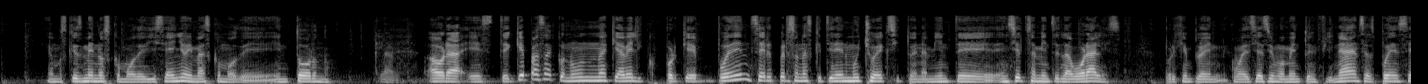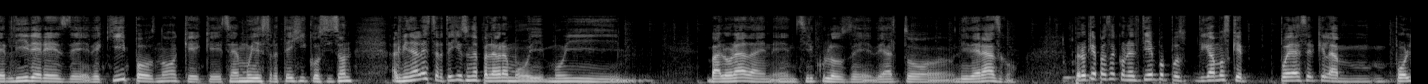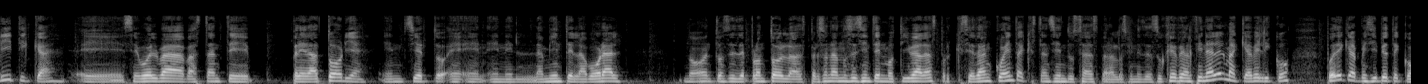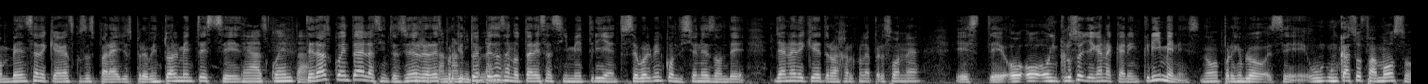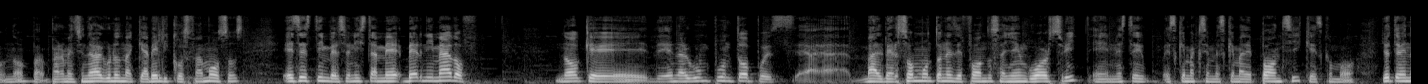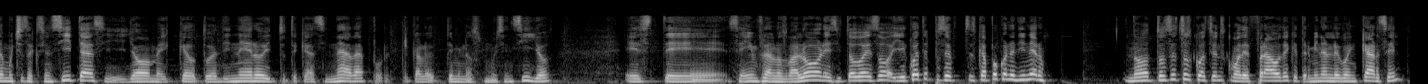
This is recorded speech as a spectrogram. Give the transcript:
Digamos que es menos como de diseño y más como de entorno. Claro. Ahora, este, ¿qué pasa con un maquiavélico? Porque pueden ser personas que tienen mucho éxito en ambiente, en ciertos ambientes laborales. Por ejemplo, en, como decía hace un momento, en finanzas, pueden ser líderes de, equipos, ¿no? Que, que sean muy estratégicos y son, al final la estrategia es una palabra muy, muy valorada en, círculos de, alto liderazgo. Pero ¿qué pasa con el tiempo? Pues digamos que puede hacer que la política eh, se vuelva bastante predatoria en cierto en, en el ambiente laboral. ¿No? Entonces de pronto las personas no se sienten motivadas porque se dan cuenta que están siendo usadas para los fines de su jefe. Al final el maquiavélico puede que al principio te convenza de que hagas cosas para ellos, pero eventualmente se Te das cuenta. te das cuenta de las intenciones reales porque tú empiezas a notar esa simetría, entonces se vuelven condiciones donde ya nadie quiere trabajar con la persona, este, o, o- o incluso llegan a caer en crímenes, ¿no? Por ejemplo, ese- un, un caso famoso, ¿no? Pa- para mencionar algunos maquiavélicos famosos, es este inversionista Mer- Bernie Madoff, ¿no? Que en algún punto, pues, ah, malversó montones de fondos allá en Wall Street, en este esquema que se llama esquema de Ponzi, que es como, yo te vendo muchas accioncitas y yo me quedo todo el dinero y tú te quedas sin nada, por explicarlo de términos muy sencillos. Este, se inflan los valores y todo eso, y el cuate, pues, se, se escapó con el dinero. ¿No? Entonces, estas cuestiones como de fraude que terminan luego en cárcel,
